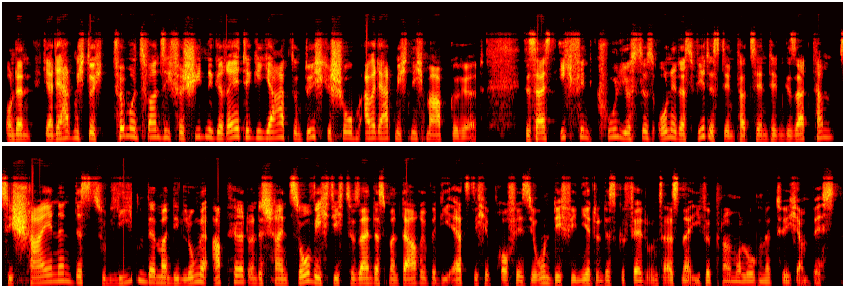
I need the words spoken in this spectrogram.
Und dann, ja, der hat mich durch 25 verschiedene Geräte gejagt und durchgeschoben, aber der hat mich nicht mal abgehört. Das heißt, ich finde cool, Justus, ohne dass wir das den Patientinnen gesagt haben, sie scheinen das zu lieben, wenn man die Lunge abhört und es scheint so wichtig zu sein, dass man darüber die ärztliche Profession definiert und das gefällt uns als naive Pneumologen natürlich am besten.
